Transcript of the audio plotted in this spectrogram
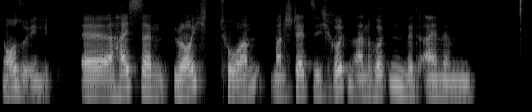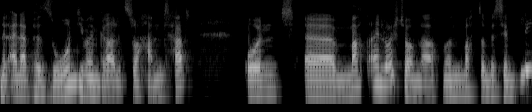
Genau so ähnlich. Äh, heißt dann Leuchtturm. Man stellt sich Rücken an Rücken mit einem, mit einer Person, die man gerade zur Hand hat und äh, macht einen Leuchtturm nach. Man macht so ein bisschen bling,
